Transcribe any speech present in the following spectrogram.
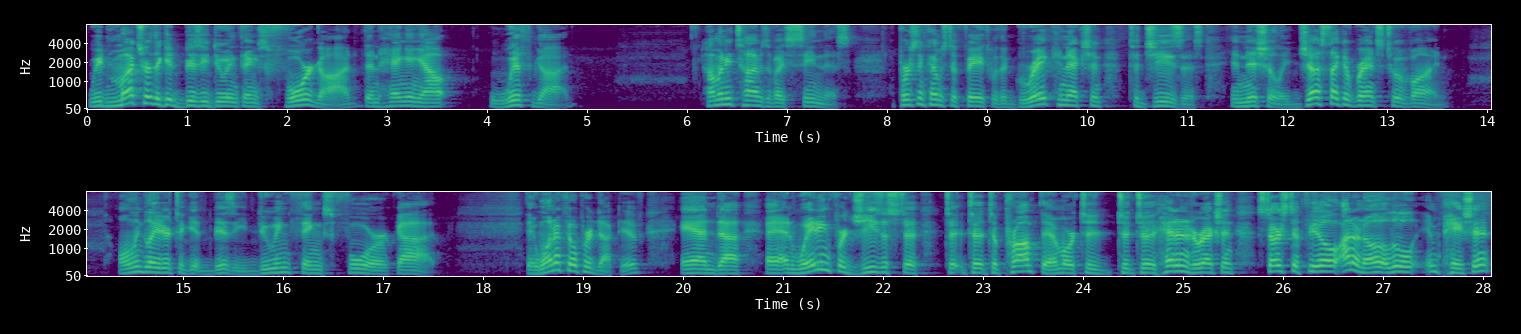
We'd much rather get busy doing things for God than hanging out with God. How many times have I seen this? A person comes to faith with a great connection to Jesus initially, just like a branch to a vine, only later to get busy doing things for God. They want to feel productive and, uh, and waiting for Jesus to, to, to, to, prompt them or to, to, to head in a direction starts to feel, I don't know, a little impatient.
